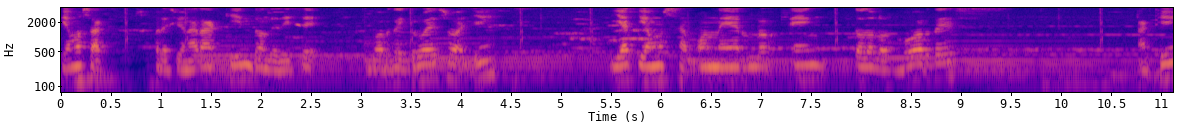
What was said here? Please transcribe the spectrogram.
Y vamos a presionar aquí donde dice borde grueso allí. Y aquí vamos a ponerlo en todos los bordes. Aquí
